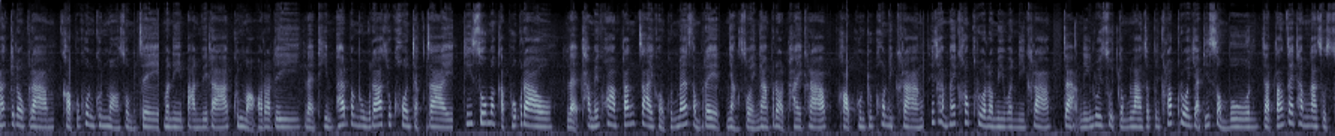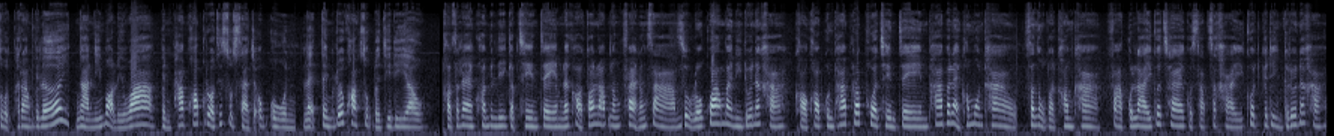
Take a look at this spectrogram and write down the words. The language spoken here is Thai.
2.35 กิโลกรัม ขอบพระคุณคุณหมอสมเจ มณีปานวิรัตคุณหมออรดี และทีมแพทย์บำรุงราษฎร์ทุกคนจากใจ ที่สู้มากับพวกเรา และทำให้ความตั้งใจของคุณแม่สำเร็จ อย่างสวยงามปลอดภัยครับ ขอบคุณทุกคนอีกครั้งที่ทำให้ครอบครัวเรามีวันนี้ครับ จากนี้ลุยสุดกำลังจะเป็นครอบครัวใหญ่ที่สมบูรณ์จัดตั้งใจทำงานสุดๆพลังไปเลย งานนี้บอกเลยว่าเป็นภาพครอบครัวที่สุดแสนจะอบอุ่นและเต็มไปด้วยความสุขเลยทีเดียวขอแสดงความยินดีกับเชนเจม และขอต้อนรับน้องแฝดทั้ง 3 สู่โลกกว้างใบนี้ด้วยนะคะ ขอขอบคุณภาพครอบครัวเชนเจม ภาพและแหล่งข้อมูลข่าว สนุก .com ค่ะ ฝากกดไลค์ กดแชร์ กด Subscribe กดกระดิ่งกันด้วยนะคะ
